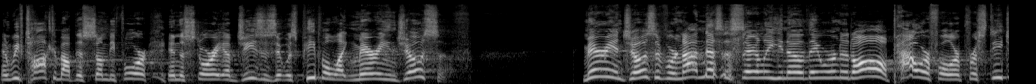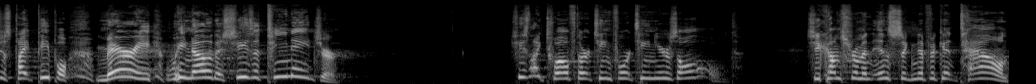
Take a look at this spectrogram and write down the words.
and we've talked about this some before in the story of Jesus. It was people like Mary and Joseph. Mary and Joseph were not necessarily, you know, they weren't at all powerful or prestigious type people. Mary, we know that she's a teenager. She's like 12, 13, 14 years old. She comes from an insignificant town,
